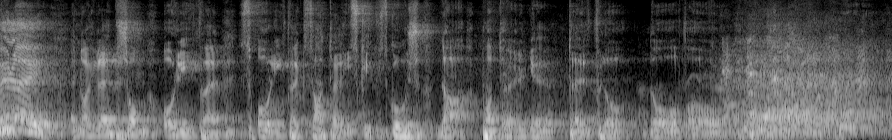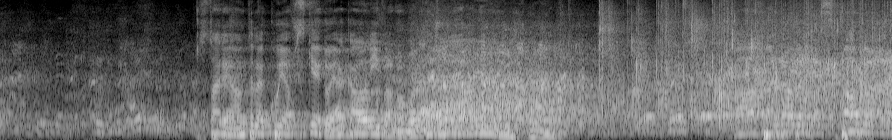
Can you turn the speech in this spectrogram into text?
Wylej najlepszą oliwę z oliwek zateńskich wzgórz na patelnię teflonową. Stary, ja mam tyle kujawskiego, jaka oliwa w ogóle? O, pan Robert jest spoko, ale...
